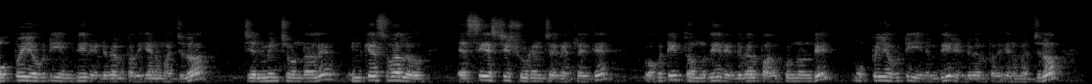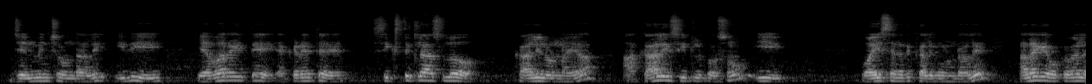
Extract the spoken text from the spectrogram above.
ముప్పై ఒకటి ఎనిమిది రెండు వేల పదిహేను మధ్యలో జన్మించి ఉండాలి. ఇన్ కేస్ వాళ్ళు ఎస్సీ ఎస్టీ స్టూడెంట్స్ అయినట్లయితే ఒకటి తొమ్మిది రెండు వేల పదకొండు నుండి ముప్పై ఒకటి ఎనిమిది రెండు వేల పదిహేను మధ్యలో జన్మించి ఉండాలి. ఇది ఎవరైతే ఎక్కడైతే సిక్స్త్ క్లాస్లో ఖాళీలు ఉన్నాయో ఆ ఖాళీ సీట్ల కోసం ఈ వయసు అనేది కలిగి ఉండాలి. అలాగే ఒకవేళ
